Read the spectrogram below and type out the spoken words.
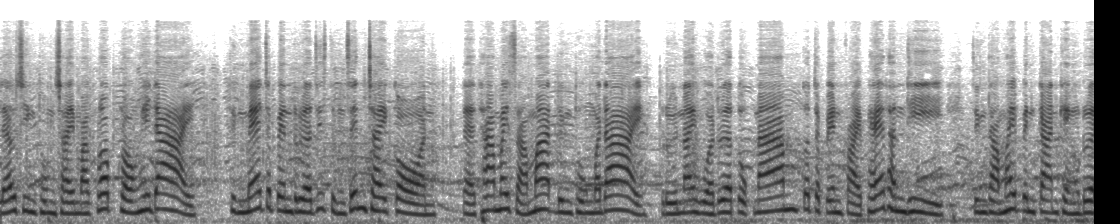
แล้วชิงธงชัยมาครอบครองให้ได้ ถึงแม้จะเป็นเรือที่ถึงเส้นชัยก่อน แต่ถ้าไม่สามารถดึงธงมาได้ หรือนายหัวเรือตกน้ำก็จะเป็นฝ่ายแพ้ทันที จึงทำให้เป็นการแข่งเรือ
